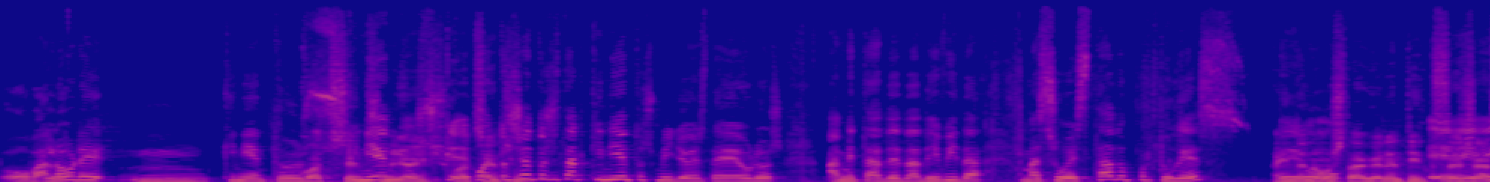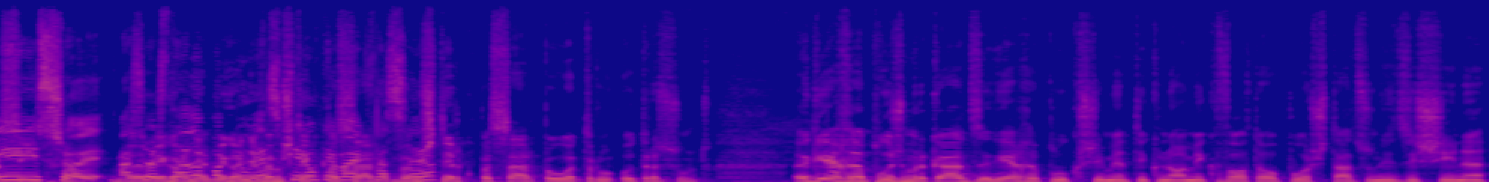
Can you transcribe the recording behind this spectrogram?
o valor é mm, 500 400 500, 400 está 500 millóns de euros, a metade da dívida, mas o Estado portugués Ainda eh, eu... não está garantido que seja assim. Isso é. Mas eh, uh, Begonha, Begonha, vamos ter que, que passar, vamos ter que passar para outro outro assunto. A guerra pelos mercados, a guerra pelo crescimento económico volta a opor Estados Unidos e China.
